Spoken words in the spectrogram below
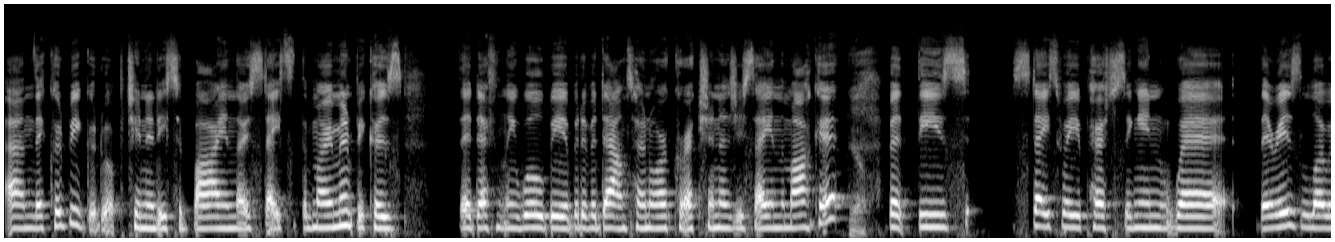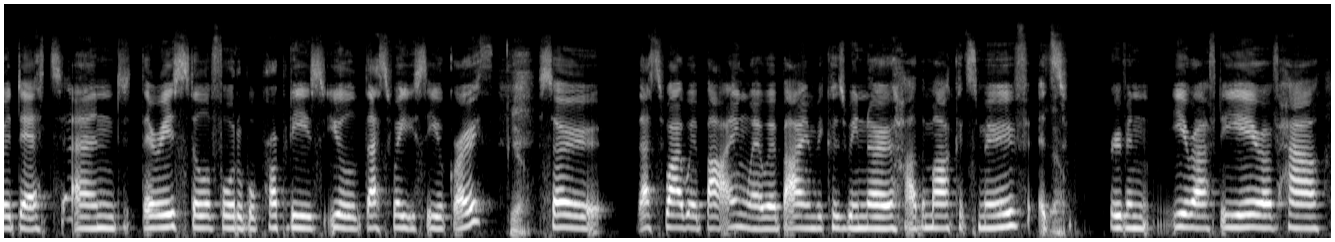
um, there could be a good opportunity to buy in those states at the moment because there definitely will be a bit of a downturn or a correction, as you say, in the market. Yeah. But these states where you're purchasing in where there is lower debt and there is still affordable properties, you'll that's where you see your growth. Yeah. So that's why we're buying where we're buying because we know how the markets move. It's proven year after year of how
